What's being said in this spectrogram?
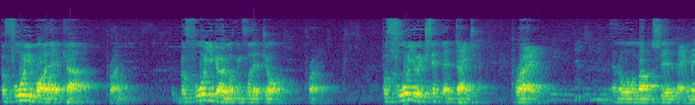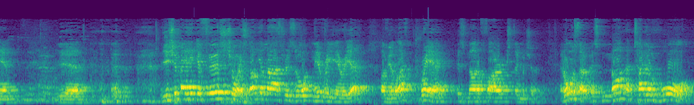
Before you buy that car, pray. Before you go looking for that job, pray. Before you accept that date, pray. And all the mums said, Amen. Yeah. You should make it your first choice, not your last resort in every area of your life. Prayer is not a fire extinguisher. And also, it's not a tug of war.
